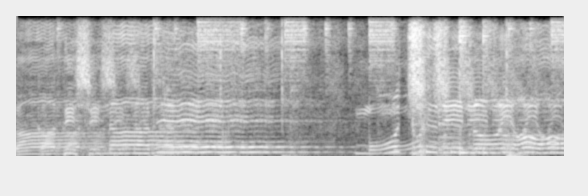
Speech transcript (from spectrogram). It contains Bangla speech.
কাঁদিস না রে মুছরে নয়ন।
